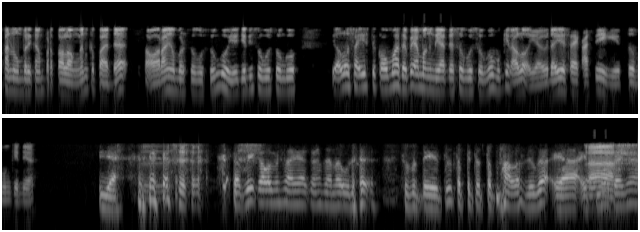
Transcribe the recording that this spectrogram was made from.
akan memberikan pertolongan kepada seorang yang bersungguh-sungguh ya. Jadi sungguh-sungguh ya Allah saya istiqomah tapi emang niatnya sungguh-sungguh mungkin Allah ya udah ya saya kasih gitu mungkin ya iya. Hmm. tapi kalau misalnya Kang Sandra udah seperti itu tapi tetap malas juga ya itu ah. kayaknya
